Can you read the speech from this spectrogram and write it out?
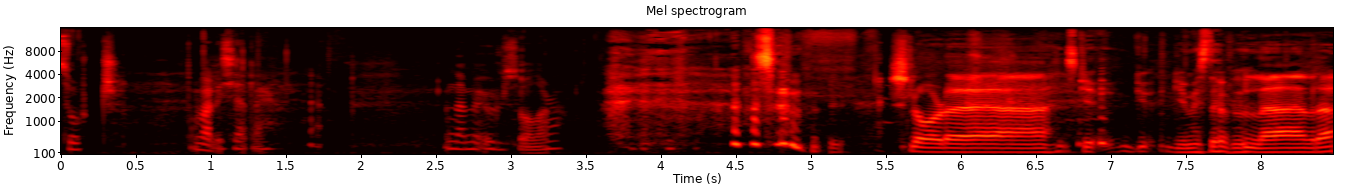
Sort. Det var veldig kjedelig. Men det er med ullsåler, da. Slår du uh, gummistøvlene, Endre?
